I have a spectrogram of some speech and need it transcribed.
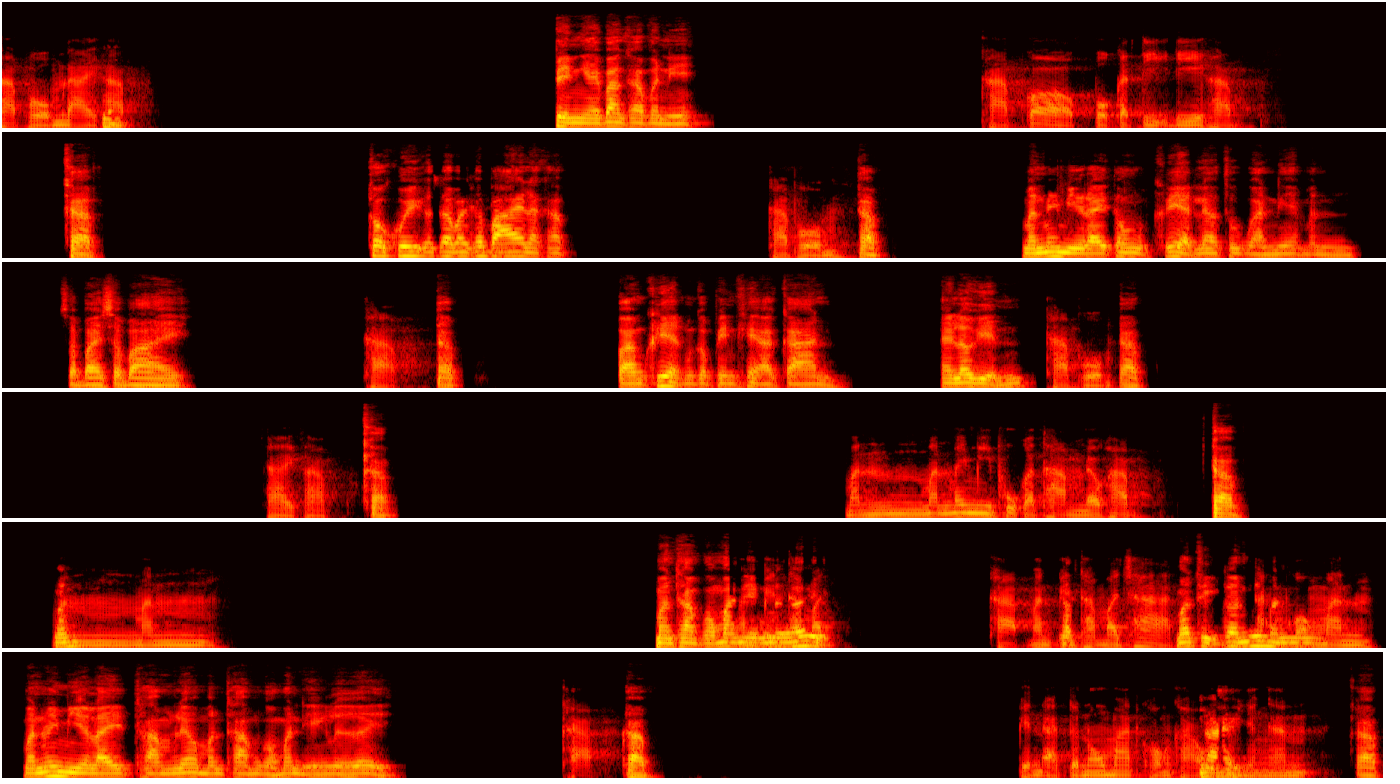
ครับผมได้ครับ เป็นไงบ้างครับวันนี้ ครับก็ปกติดีครับ ครับ ก็คุยกันสบายๆแหละครับ ครับผม ครับ มันไม่มีอะไรต้องเครียดแล้วทุกวันนี้มันสบายๆ ครับ ครับความเครียดมันก็เป็นแค่อาการ ให้เราเห็นครับผม ครับ ใช่ครับ ครับ มันมันไม่มีผู้กระทำแล้วครับ ครับ มัมันนมันมันทำของมันมันเองเป็นเลธรรมยครับ มันคเป็รันบ ธรรมชาติ มาถึงตอนนี้มัน ทำของมันมันไม่มีอะไรทำแล้วมันทำของมันเองเลย ครับ ครับ เป็นอัตโนมัติของเขาใช่อยู่อย่างนั้น ครับ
